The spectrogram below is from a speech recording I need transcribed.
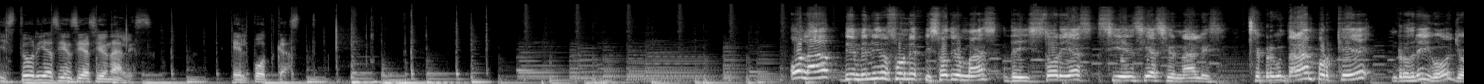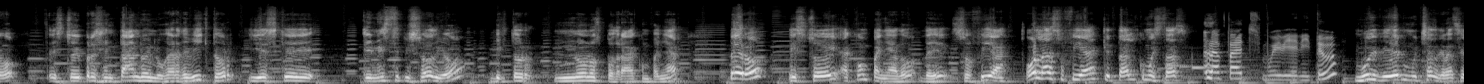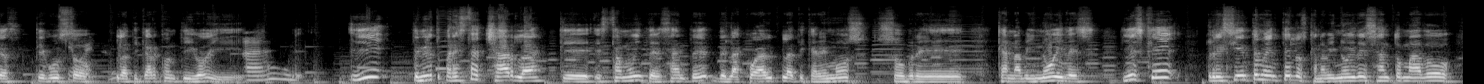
Historias Cienciacionales. El podcast. Hola, bienvenidos a un episodio más de Historias Cienciacionales. Se preguntarán por qué Rodrigo, yo, estoy presentando en lugar de Víctor, y es que en este episodio Víctor no nos podrá acompañar, pero estoy acompañado de Sofía. Hola Sofía, ¿qué tal? ¿Cómo estás? Hola Patch, muy bien, ¿y tú? Muy bien, muchas gracias. Qué gusto platicar contigo y, y tenerte para esta charla que está muy interesante, de la cual platicaremos sobre cannabinoides. Y es que recientemente los cannabinoides han tomado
